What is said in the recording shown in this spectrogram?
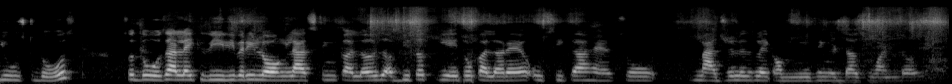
used those so those are like really very long lasting colours अभी तक ये जो कलर है, उसी का है। So Majirel is like amazing it does wonders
